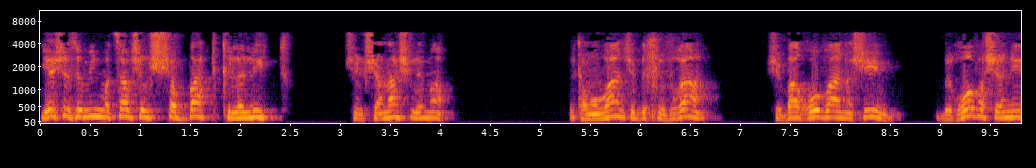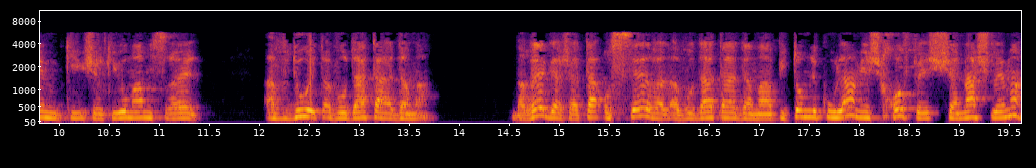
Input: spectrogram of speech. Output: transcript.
יש איזה מין מצב של שבת כללית, של שנה שלמה. וכמובן שבחברה שבה רוב האנשים, ברוב השנים של קיום עם ישראל, עבדו את עבודת האדמה. ברגע שאתה אוסר על עבודת האדמה, פתאום לכולם יש חופש שנה שלמה,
